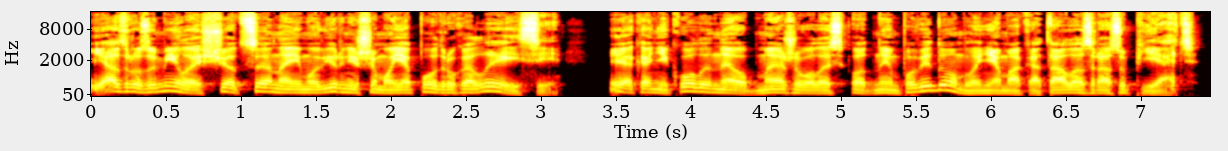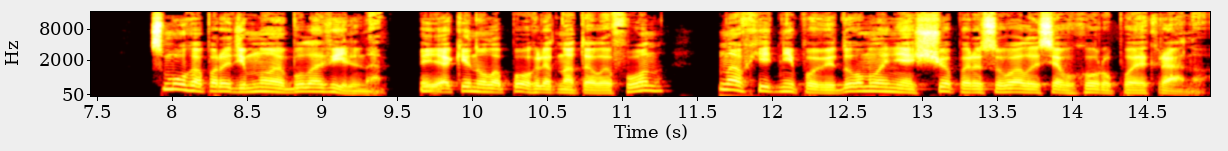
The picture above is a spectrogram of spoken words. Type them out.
Я зрозуміла, що це найімовірніше моя подруга Лейсі, яка ніколи не обмежувалась одним повідомленням, а катала зразу п'ять. Смуга переді мною була вільна. Я кинула погляд на телефон на вхідні повідомлення, що пересувалися вгору по екрану.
